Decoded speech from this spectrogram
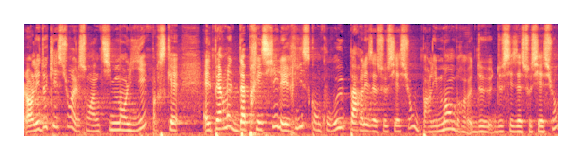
Alors les deux questions, elles sont intimement liées parce qu'elles permettent d'apprécier les risques encourus par les associations ou par les membres de, ces associations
